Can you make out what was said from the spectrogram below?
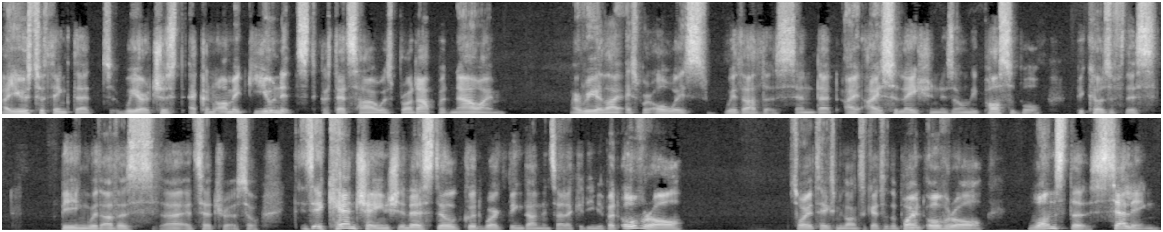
I used to think that we are just economic units because that's how I was brought up. But now I'm, I realize we're always with others, and that I, isolation is only possible because of this being with others, uh, etc. So it can change, and there's still good work being done inside academia. But overall, sorry, it takes me long to get to the point. Overall, once the selling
